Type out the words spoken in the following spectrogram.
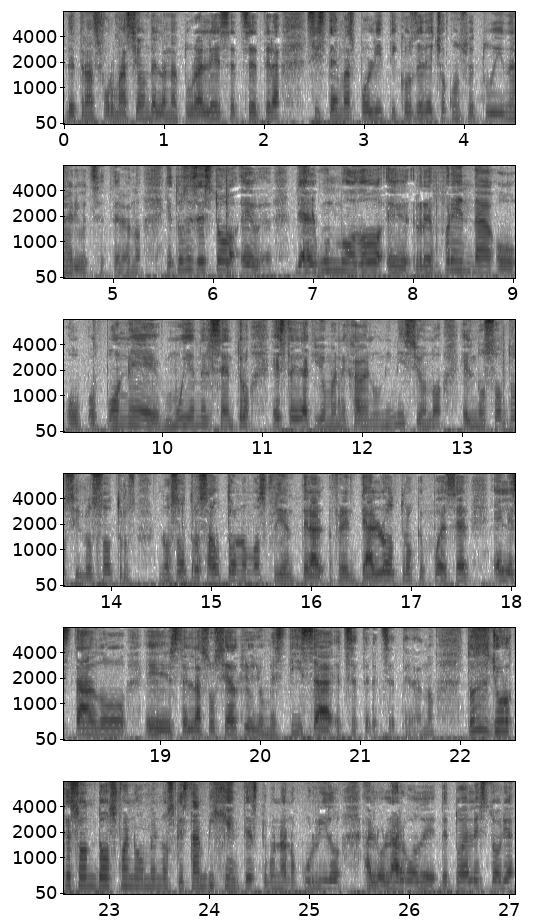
de transformación de la naturaleza, etcétera, sistemas políticos, derecho consuetudinario, etcétera, ¿no? Entonces esto eh, de algún modo eh, refrenda o, pone muy en el centro esta idea que yo manejaba en un inicio, ¿no? El nosotros y los otros, nosotros autónomos frente al, frente al otro que puede ser el Estado, este, la sociedad criollo mestiza, etcétera, etcétera, ¿no? Entonces yo creo que son dos fenómenos que están vigentes, que bueno han ocurrido a lo largo de, toda la historia,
